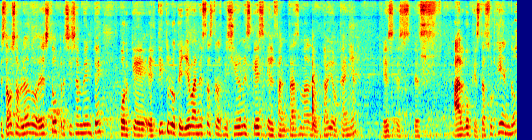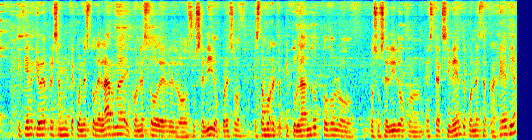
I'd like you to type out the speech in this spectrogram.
Estamos hablando de esto precisamente porque el título que llevan estas transmisiones, que es El fantasma de Octavio Ocaña, es, algo que está surgiendo y tiene que ver precisamente con esto del arma y con esto de, lo sucedido. Por eso estamos recapitulando todo lo, sucedido con este accidente, con esta tragedia.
